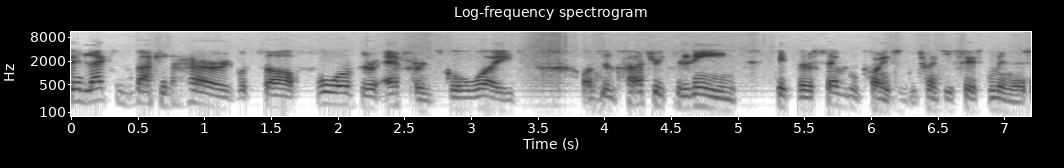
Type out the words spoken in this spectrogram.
St. Lachtain's battled hard but saw four of their efforts go wide until Patrick Killeen hit their seven points in the 25th minute,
